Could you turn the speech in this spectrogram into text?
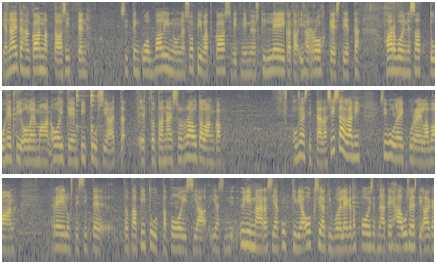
Ja näitähän kannattaa sitten sitten kun on valinnut ne sopivat kasvit, niin myöskin leikata ihan rohkeasti, että harvoin ne sattuu heti olemaan oikein pituisia. Että, et tota, näissä on rautalanka useasti täällä sisällä, niin sivuleikkureilla vaan reilusti sitten tota, pituutta pois ja, ja ylimääräisiä kukkivia oksiakin voi leikata pois, että nämä tehdään useasti aika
